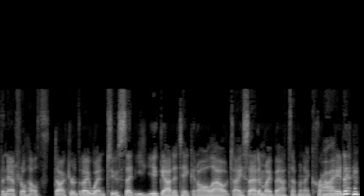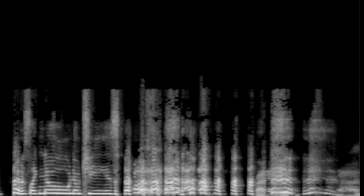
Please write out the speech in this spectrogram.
the natural health doctor that I went to said you got to take it all out. I sat in my bathtub and I cried. I was like, no, no cheese. right. Yeah.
